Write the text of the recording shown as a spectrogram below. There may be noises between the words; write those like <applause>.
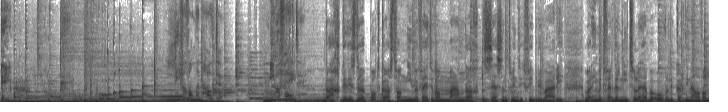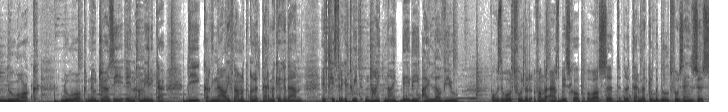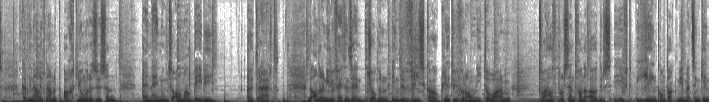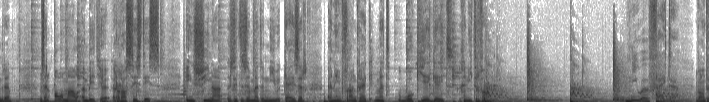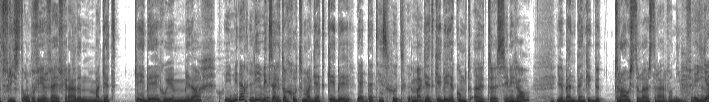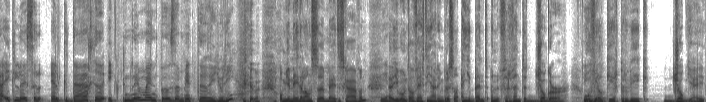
1. Lieve van den Houten. Nieuwe feiten. Dag, dit is de podcast van Nieuwe Feiten van maandag 26 februari, waarin we het verder niet zullen hebben over de kardinaal van Newark. Newark, New Jersey in Amerika. Die kardinaal heeft namelijk een letermeke gedaan. Heeft gisteren getweet, Night night baby, I love you. Volgens de woordvoerder van de aartsbisschop was het letermeke bedoeld voor zijn zus. Kardinaal heeft namelijk acht jongere zussen en hij noemt ze allemaal baby. Uiteraard. De andere nieuwe feiten zijn joggen in de vrieskou kleedt u vooral niet te warm. 12% van de ouders heeft geen contact meer met zijn kinderen. We zijn allemaal een beetje racistisch. In China zitten ze met een nieuwe keizer. En in Frankrijk met Wokje-gate. Geniet ervan. Nieuwe feiten. Want het vriest ongeveer 5 graden. Maguette Kebe, goedemiddag. Goedemiddag, lieve. Ik zeg het toch goed, Maguette Kebe? Ja, dat is goed. Maguette Kebe, jij komt uit uh, Senegal. Je bent denk ik de trouwste luisteraar van Nieuwe Feiten. Ja, ik luister elke dag. Ik neem mijn pauze met uh, jullie. <laughs> Om je Nederlands uh, bij te schaven. Ja. je woont al 15 jaar in Brussel en je bent een fervente jogger. Hoeveel keer per week jog jij?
